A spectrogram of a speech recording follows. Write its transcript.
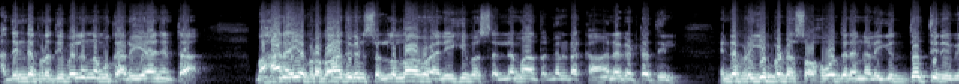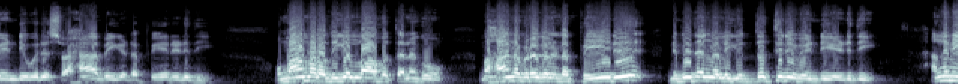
അതിന്റെ പ്രതിഫലം നമുക്ക് അറിയാഞ്ഞിട്ടാ മഹാനായ പ്രവാചകൻ സല്ലാഹു അലഹി വസല്ലമ തങ്ങളുടെ കാലഘട്ടത്തിൽ എന്റെ പ്രിയപ്പെട്ട സഹോദരങ്ങളെ യുദ്ധത്തിന് വേണ്ടി ഒരു സ്വഹാബിയുടെ പേരെഴുതി. ഉമാമ റതിയല്ലാഹു തനഹു മഹാനവറുകളുടെ പേര് നിബിതങ്ങൾ യുദ്ധത്തിന് വേണ്ടി എഴുതി. അങ്ങനെ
